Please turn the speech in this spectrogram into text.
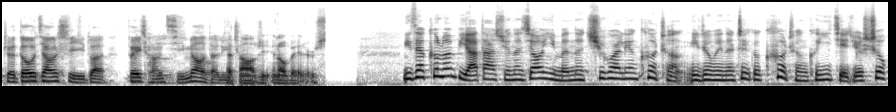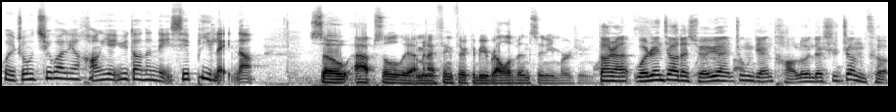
这都将是一段非常奇妙的旅程。你在哥伦比亚大学呢教一门呢区块链课程，你认为呢这个课程可以解决社会中区块链行业遇到的哪些壁垒呢？？So absolutely, I mean, I think there could be relevance in emerging. 当然，我任教的学院重点讨论的是政策。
